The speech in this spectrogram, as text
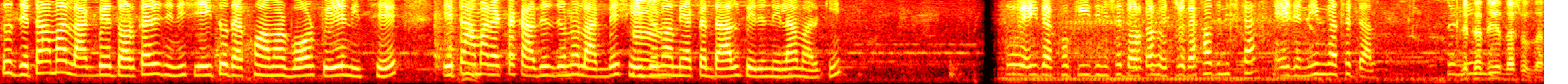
তো যেটা আমার লাগবে দরকারি জিনিস এই তো দেখো আমার বর পেরে নিচ্ছে। এটা আমার একটা কাজের জন্য লাগবে সেই জন্য আমি একটা ডাল পেরে নিলাম আর কি। তো এই দেখো কি জিনিসের দরকার হয়েছিল দেখাও জিনিসটা। এই যে নিম গাছের ডাল। এটা দিয়ে দশ হাজার।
